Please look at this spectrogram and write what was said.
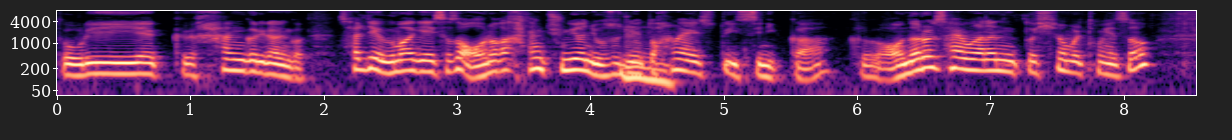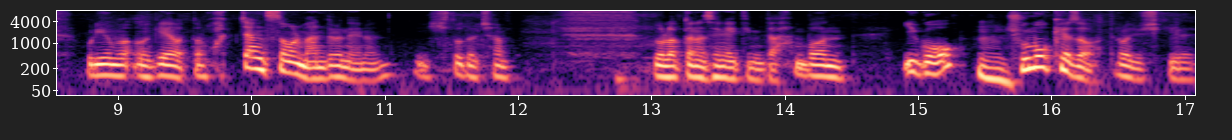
또 우리의 그 한글이라는 것, 사실 음악에 있어서 언어가 가장 중요한 요소 중에 음. 또 하나일 수도 있으니까 그 언어를 사용하는 또 실험을 통해서 우리 음악의 어떤 확장성을 만들어내는 이 시도들 참 놀랍다는 생각이 듭니다. 한번 이곡 음. 주목해서 들어주시길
